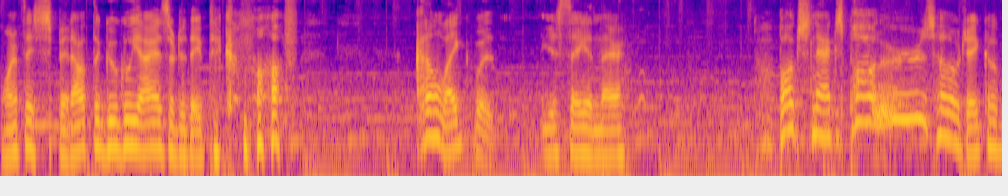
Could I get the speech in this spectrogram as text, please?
Wonder if they spit out the googly eyes or do they pick them off? I don't like what you're saying there. Bug snacks poggers! Hello, Jacob.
